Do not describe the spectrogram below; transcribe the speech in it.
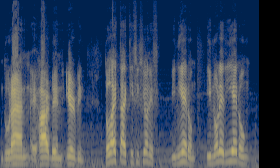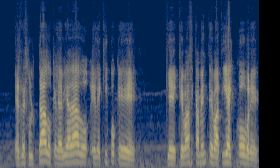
Durán, eh, Harden, Irving. Todas estas adquisiciones vinieron y no le dieron el resultado que le había dado el equipo que, que, básicamente batía el cobre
